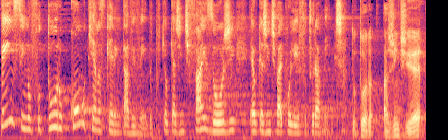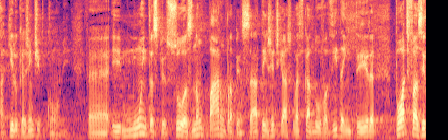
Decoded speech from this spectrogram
pensem no futuro como que elas querem estar vivendo, porque o que a gente faz hoje é o que a gente vai colher futuramente. Doutora, a gente é aquilo que a gente come. É, e muitas pessoas não param para pensar. Tem gente que acha que vai ficar novo a vida inteira, pode fazer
